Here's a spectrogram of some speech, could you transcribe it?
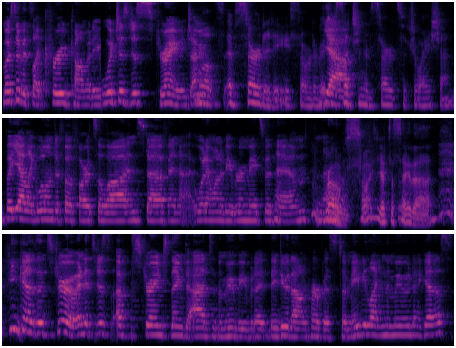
most of it's like crude comedy, which is just strange. I mean, well, it's absurdity, sort of. It's Yeah. such an absurd situation. but yeah, like Willem Dafoe farts a lot and stuff, and I wouldn't want to be roommates with him Gross. Why do you have to say that? because it's true, and it's just a strange thing to add to the movie. But I, they do that on purpose to maybe lighten the mood, I guess.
